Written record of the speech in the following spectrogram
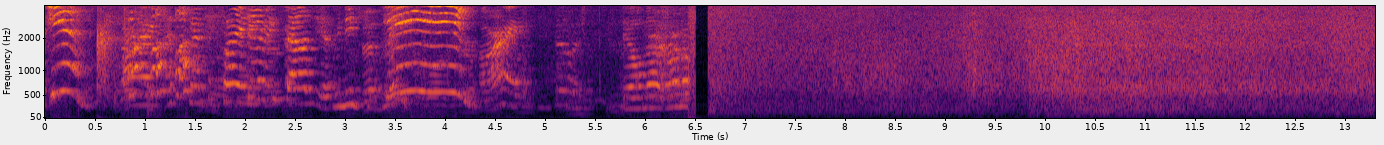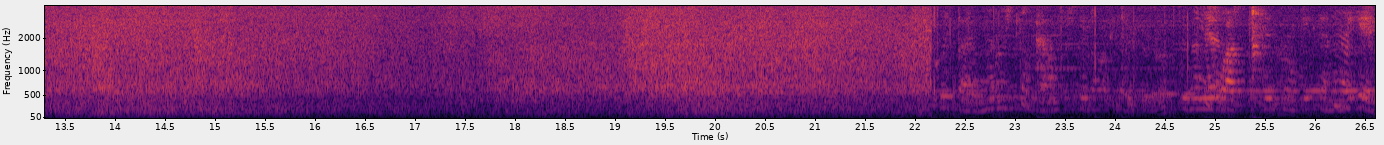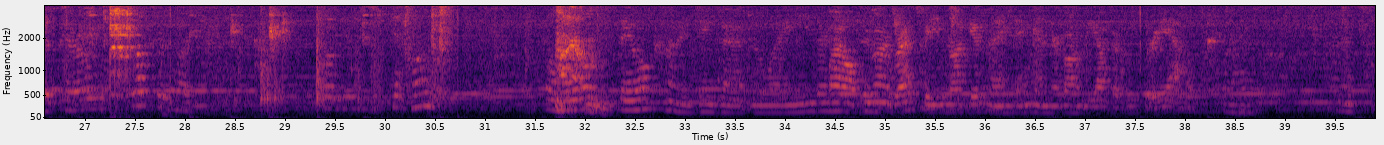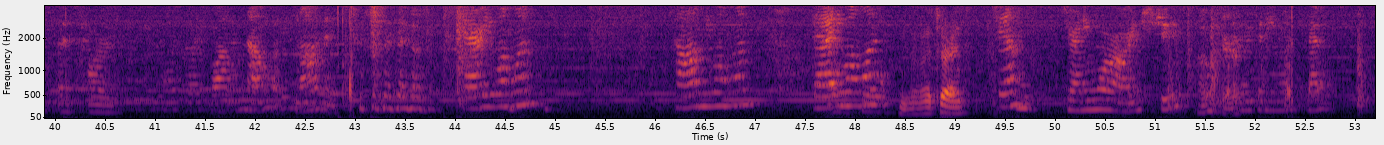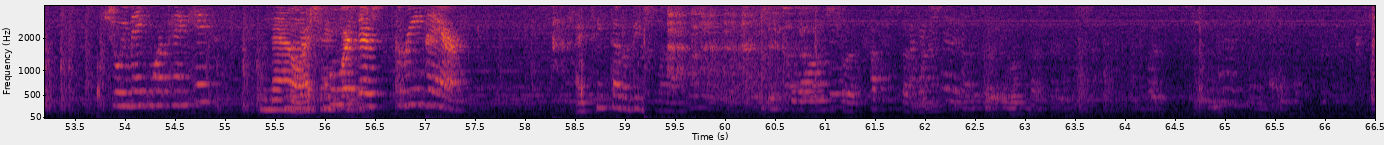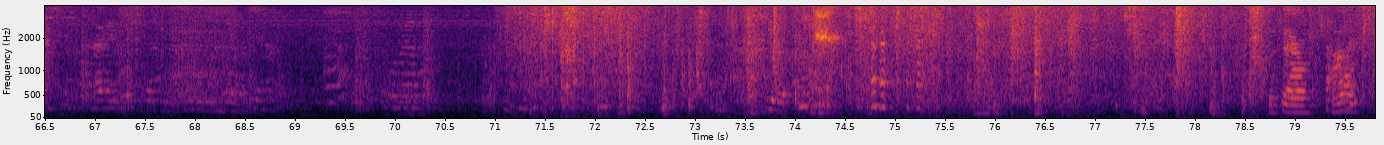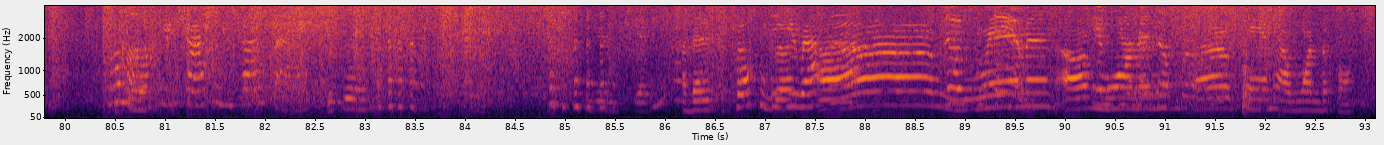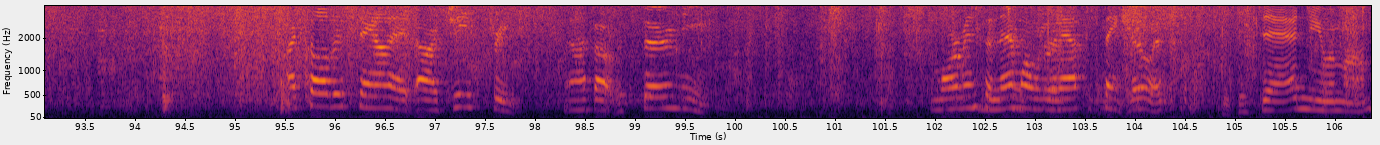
Tim! All right, let's get the plate. Timmy found you. We need some. Tim! All right. Bill, no, run over. We're still down for six months. So then they watched the kid for a weekend, and they gave it to Sarah, and she slept through the night. So it was just getting hungry. Well, they all, they all kind of do that in a way. Either Well, if you're gonna breastfeed and not give them anything, then they're gonna be up every three hours. that's, that's hard. Well, no, it's not, it's, Harry, you want one? Tom, you want one? Dad, you want one? No, that's all right. Jim? Is there any more orange juice? I don't care. Anybody want that? Should we make more pancakes? No, I There's think, four, there's three there. I think that'll be, This belongs to a cup somewhere. Sit down. Come on. Mama, put your trash in the trash bag. I bet it's a quilting Did you wrap Oh, No, it's women of Sam's Mormon. Oh, Pam, how wonderful. I saw this down at uh, G Street, and I thought it was so neat. The Mormons, and then when we went out to St. Louis, Dad and you and Mom.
